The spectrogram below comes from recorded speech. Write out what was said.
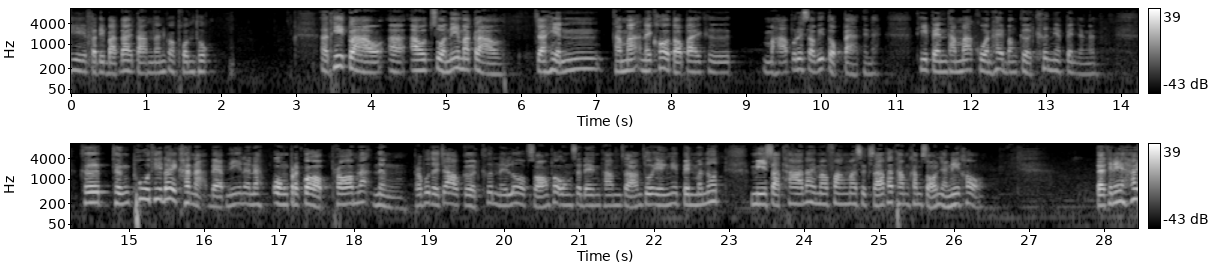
ที่ปฏิบัติได้ตามนั้นก็พ้นทุกข์ที่กล่าวเอาส่วนนี้มากล่าวจะเห็นธรรมะในข้อต่อไปคือมหาปริสวิตกแปดเนี่ยนะ ที่เป็นธรรมะควรให้บังเกิดขึ้นเนี่ยเป็นอย่างนั้น คือถึงผู้ที่ได้ขณะแบบนี้แล้วนะองค์ประกอบพร้อมละหนึ่งพระพุทธเจ้าเกิดขึ้นในโลกสองพระองค์แสดงธรรมสามตัวเองนี่เป็นมนุษย์ มีศรัทธาได้มาฟังมาศึกษาพระธรรมคำสอนอย่างนี้เข้า แต่ทีนี้ให้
